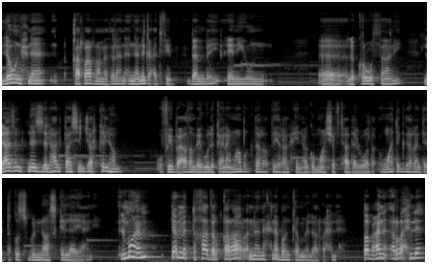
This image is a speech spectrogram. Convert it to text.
لو نحن قررنا مثلا أن نقعد في بمبي لين يجون آه، ال crew الثاني لازم تنزل هال passenger كلهم وفي بعضهم بيقول لك أنا ما بقدر أطير الحين عقب ما شفت هذا الوضع وما تقدر أنت تقص بالناس كلها يعني. المهم تم اتخاذ القرار أن نحن بنكمل الرحلة. طبعا الرحلة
